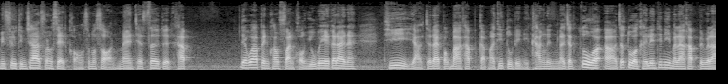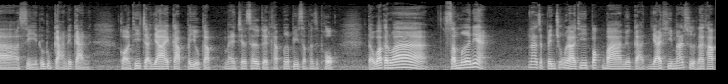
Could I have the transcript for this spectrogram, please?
มิดฟิลด์ทีมชาติฝรั่งเศสของสโมสรแมนเชสเตอร์ยูไนเต็ดครับ เรียกว่าเป็นความฝันของยูเว่ก็ได้นะ ที่อยากจะได้ป็อกบาครับกลับมาที่ตูรินอีกครั้งหนึ่งหลังจากตัวเจ้าตัวเคยเล่นที่นี่มาแล้วครับ เป็นเวลา 4 ฤดูกาลด้วยกัน ก่อนที่จะย้ายกลับไปอยู่กับแมนเชสเตอร์ยูไนเต็ดครับเมื่อปี 2016 แต่ว่ากันว่าซัมเมอร์เนี่ยน่าจะเป็นช่วงเวลาที่ป็อกบามีโอกาสย้ายทีมมากที่สุดแล้วครับ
